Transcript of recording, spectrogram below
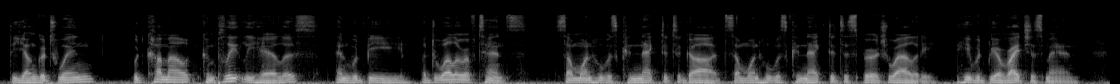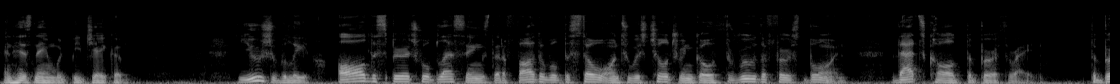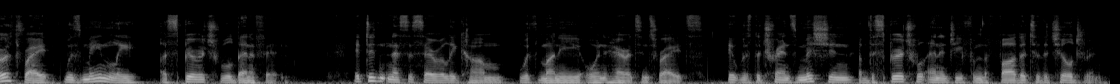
The younger twin would come out completely hairless and would be a dweller of tents, someone who was connected to God, someone who was connected to spirituality. He would be a righteous man, and his name would be Jacob. Usually, all the spiritual blessings that a father will bestow onto his children go through the firstborn. That's called the birthright. The birthright was mainly a spiritual benefit. It didn't necessarily come with money or inheritance rights. It was the transmission of the spiritual energy from the father to the children.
